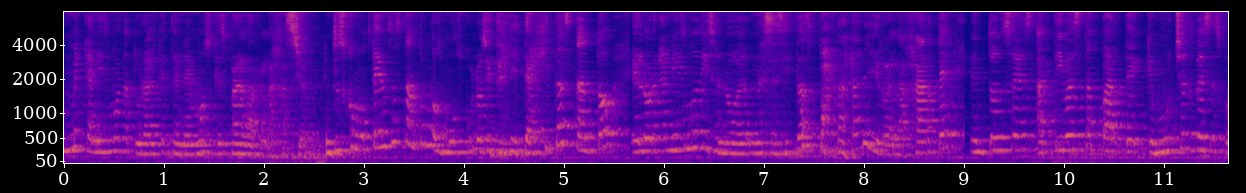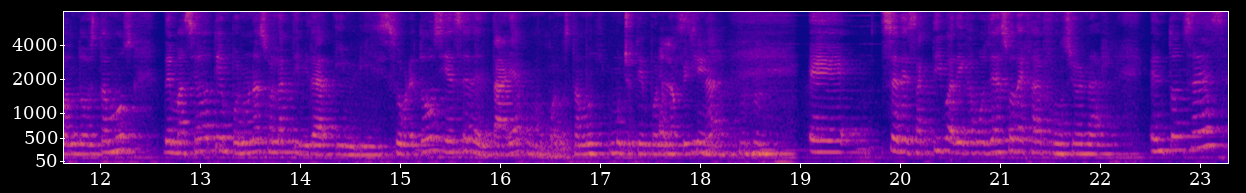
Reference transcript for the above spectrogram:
un mecanismo natural que tenemos que es para la relajación. Entonces, como tensas tanto los músculos y te, y te, agitas tanto, el organismo dice, no, necesitas parar y relajarte. Entonces, activa esta parte que muchas veces cuando estamos demasiado tiempo en una sola actividad y, y sobre todo si es sedentaria, como cuando estamos mucho tiempo en, en la oficina, oficina. Uh -huh. eh, se desactiva, digamos, ya eso deja de funcionar. Entonces,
